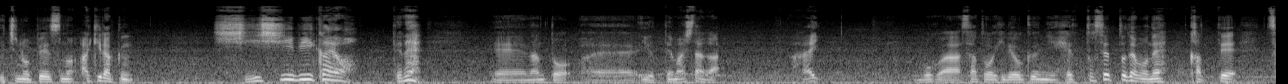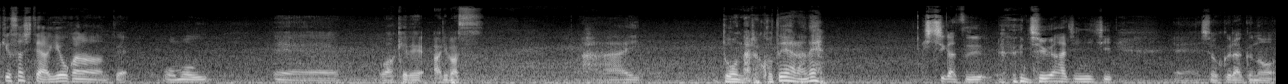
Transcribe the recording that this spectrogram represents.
うちのペースのあきらくん CCB かよ。ってね、えー、なんと、えー、言ってましたがはい。僕は佐藤秀夫君にヘッドセットでもね買ってつけさせてあげようかななんて思う、えー、わけであります。はい。どうなることやらね。7月 18日、えー、食楽の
